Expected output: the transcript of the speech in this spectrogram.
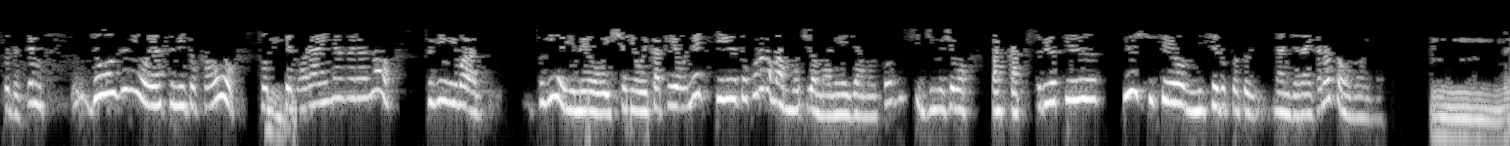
そうです。でも、上手にお休みとかを取ってもらいながらの、次には、次の夢を一緒に追いかけようねっていうところが、まあもちろんマネージャーもそうですし、事務所もバックアップするよっていういう姿勢を見せることなんじゃないかなと思います。うーん、ね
